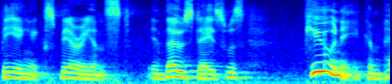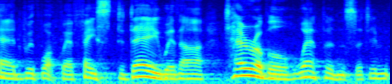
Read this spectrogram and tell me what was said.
being experienced in those days was puny compared with what we're faced today with our terrible weapons that in,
